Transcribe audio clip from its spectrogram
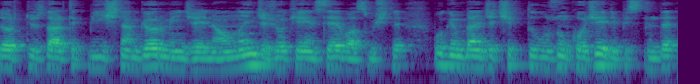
400'de artık bir işlem görmeyeceğini anlayınca jockey enseye basmıştı. Bugün bence çıktığı uzun Kocaeli pistinde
